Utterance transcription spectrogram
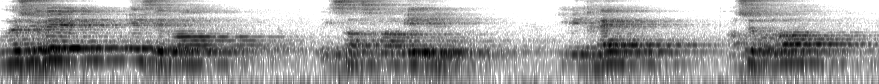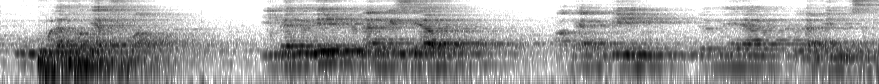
Vous mesurez aisément les sentiments mêlés qui m'étreignent en ce moment où, pour la première fois, il m'est donné de m'adresser à vous en qualité de maire de la ville de maire.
